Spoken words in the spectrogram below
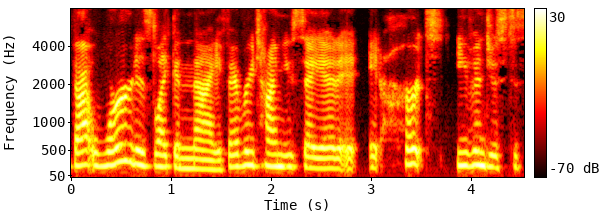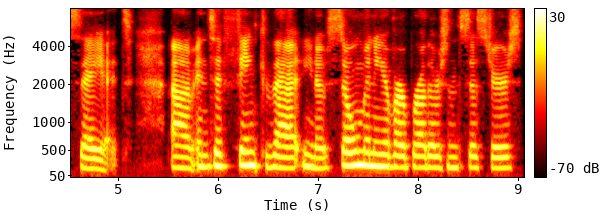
that word is like a knife. Every time you say it it, it hurts even just to say it. Um, and to think that you know so many of our brothers and sisters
